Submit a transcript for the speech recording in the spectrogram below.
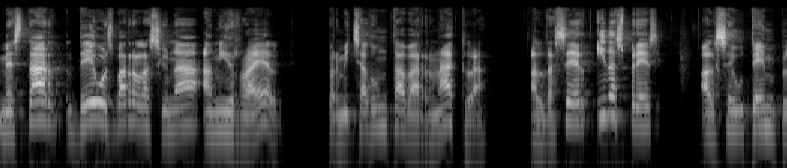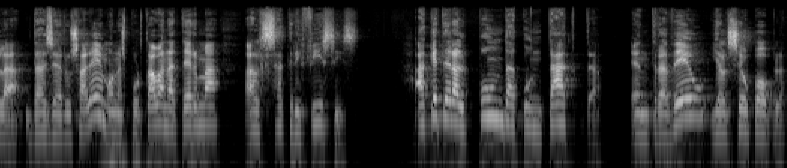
Més tard, Déu es va relacionar amb Israel per mitjà d'un tabernacle al desert i després al seu temple de Jerusalem, on es portaven a terme els sacrificis. Aquest era el punt de contacte entre Déu i el seu poble.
